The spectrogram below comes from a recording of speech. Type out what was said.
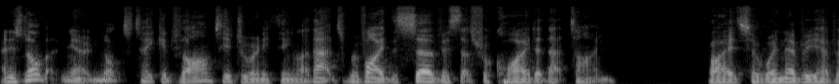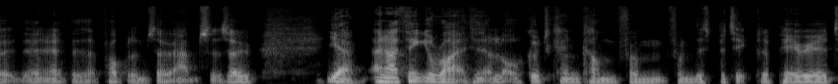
and it's not you know not to take advantage or anything like that to provide the service that's required at that time right so whenever you have a, there's a problem so absolutely so yeah and i think you're right i think a lot of good can come from from this particular period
